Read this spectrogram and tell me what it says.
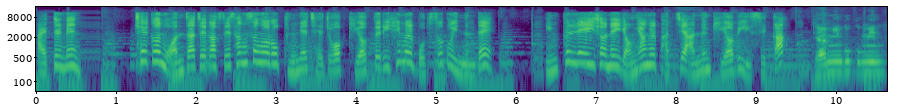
알뜰맨 최근 원자재 값의 상승으로 국내 제조업 기업들이 힘을 못 쓰고 있는데 인플레이션의 영향을 받지 않는 기업이 있을까? 대한민국 국민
